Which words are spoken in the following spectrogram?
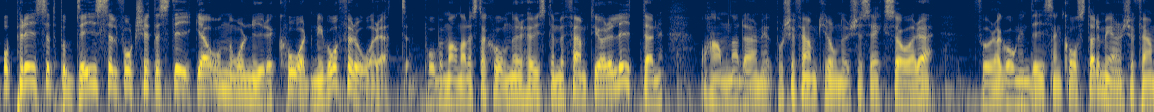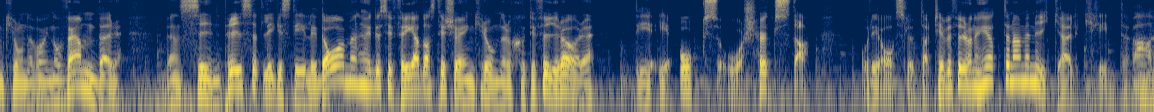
Och priset på diesel fortsätter stiga och når ny rekordnivå för året. På bemannade stationer höjs det med 50 öre litern och hamnar därmed på 25 kronor 26 öre. Förra gången dieseln kostade mer än 25 kronor var i november. Bensinpriset ligger still idag men höjdes i fredags till 21 kronor och 74 öre. Det är också årshögsta. Och det avslutar TV4-nyheterna med Mikael Klintevall.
